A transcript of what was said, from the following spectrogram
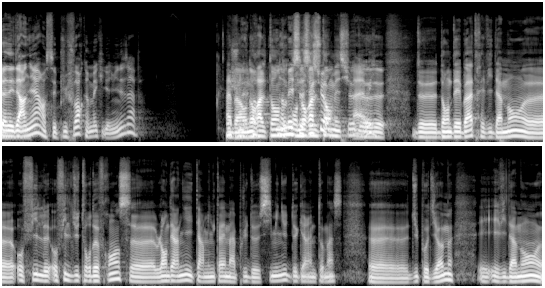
l'année dernière, c'est plus fort qu'un mec qui gagne une étape. Ah ben, on aura le temps, on aura le temps, messieurs, ah de, d'en débattre évidemment euh, au, fil, au fil du Tour de France. Euh, l'an dernier, il termine quand même à plus de 6 minutes de Guerin Thomas euh, du podium. Et évidemment,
